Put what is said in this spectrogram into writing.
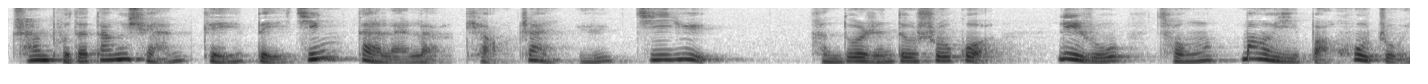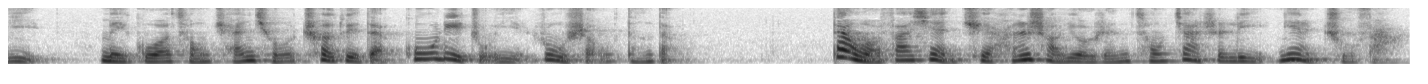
川普的当选给北京带来了挑战与机遇，很多人都说过，例如从贸易保护主义。美国从全球撤退的孤立主义入手等等，但我发现却很少有人从价值理念出发。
